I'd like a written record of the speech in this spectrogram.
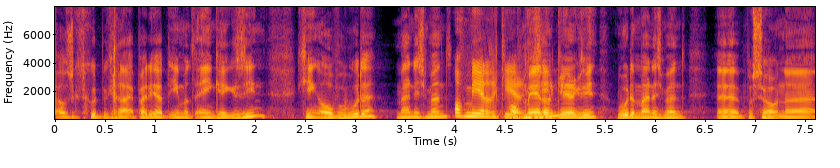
als ik het goed begrijp, hè, je hebt iemand één keer gezien, ging over woede management. Of meerdere keren of meerdere gezien. keren gezien. Woede management. eh persoon eh,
